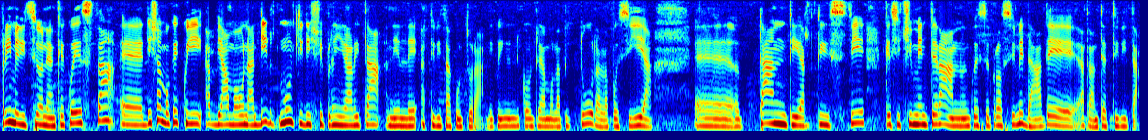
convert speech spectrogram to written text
Prima edizione anche questa, eh, diciamo che qui abbiamo una di- multidisciplinarità nelle attività culturali, quindi incontriamo la pittura, la poesia, eh, tanti artisti che si cimenteranno in queste prossime date a tante attività,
